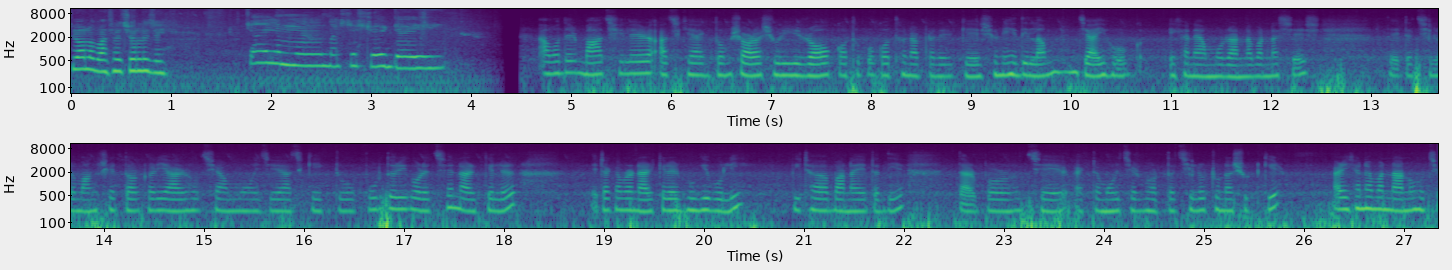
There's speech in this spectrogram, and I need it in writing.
চলো বাসায় চলে যাই। চলো মা বাসা শুয়ে যাই। আমাদের মা ছেলের আজকে একদম সরাসরি র কথোপকথন আপনাদেরকে শুনিয়ে দিলাম। যাই হোক এখানে আম্মুর রান্নাবান্না শেষ। তো এটা ছিল মাংসের তরকারি আর হচ্ছে আম্মু ওই যে আজকে একটু পুর তৈরি করেছে নারকেলের। এটাকে আমরা নারকেলের ভুগি বলি। পিঠা বানায় এটা দিয়ে। তারপর হচ্ছে একটা মরিচের ভর্তা ছিল, টুনা শুটকির। আর এখানে আমার নানু হচ্ছে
